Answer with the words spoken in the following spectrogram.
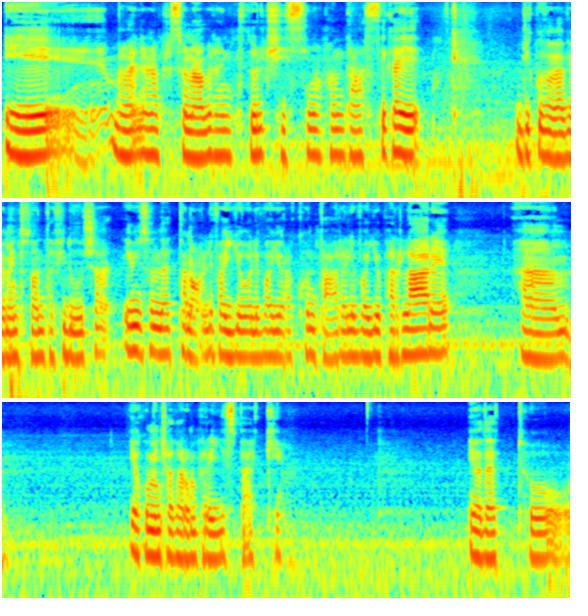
E vabbè è una persona veramente dolcissima fantastica e di cui aveva ovviamente tanta fiducia. E mi sono detta no, le voglio, le voglio raccontare, le voglio parlare. Um, e ho cominciato a rompere gli specchi. E ho detto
